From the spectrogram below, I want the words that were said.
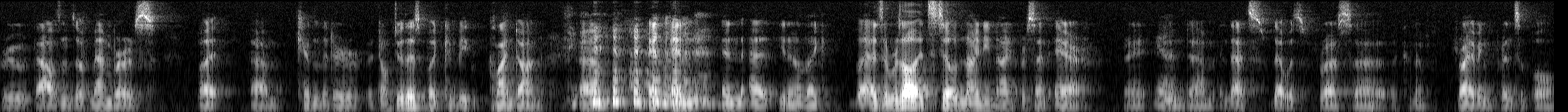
through thousands of members, but um, can litter. Don't do this, but can be climbed on, um, and and and uh, you know like as a result, it's still ninety nine percent air right? Yeah. And um, and that's that was for us uh, a kind of driving principle.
